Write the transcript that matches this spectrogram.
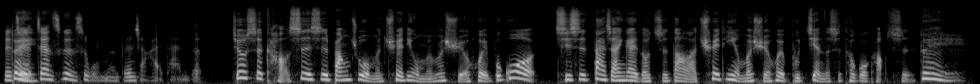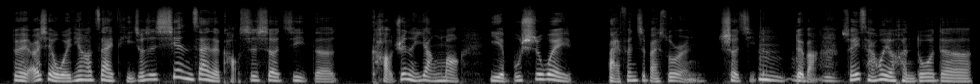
所以这这这个是我们跟小孩谈的，就是考试是帮助我们确定我们有没有学会。不过，其实大家应该也都知道了，确定有没有学会，不见得是透过考试。对对，而且我一定要再提，就是现在的考试设计的考卷的样貌，也不是为百分之百所有人设计的，嗯、对吧？嗯嗯、所以才会有很多的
